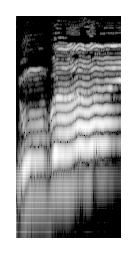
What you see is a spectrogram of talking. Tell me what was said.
يبايع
